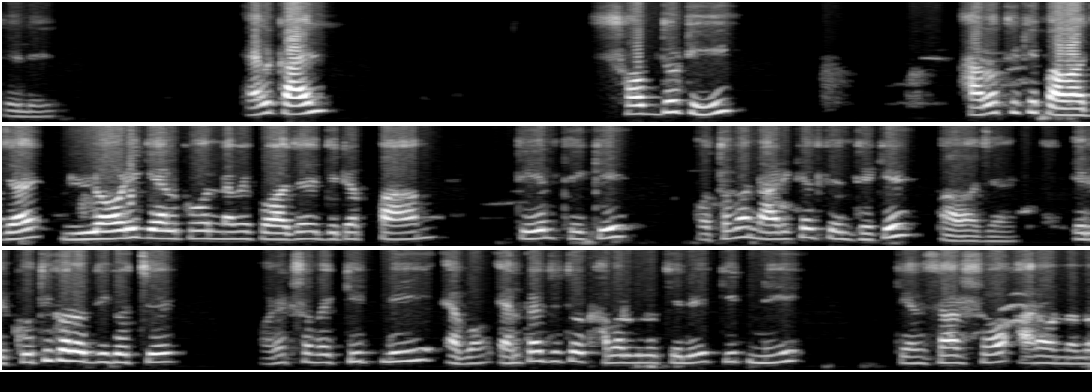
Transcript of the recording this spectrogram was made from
তাহলে অ্যালকাইল শব্দটি আরও থেকে পাওয়া যায় লরিক অ্যালকোহল নামে পাওয়া যায়, যেটা পাম তেল থেকে অথবা নারিকেল তেল থেকে পাওয়া যায়। এর ক্ষতিকর দিক হচ্ছে অনেক সময় কিডনি এবং অ্যালকাইল জাতীয় খাবারগুলো খেলে কিডনি ক্যান্সার সহ আরও অন্যান্য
